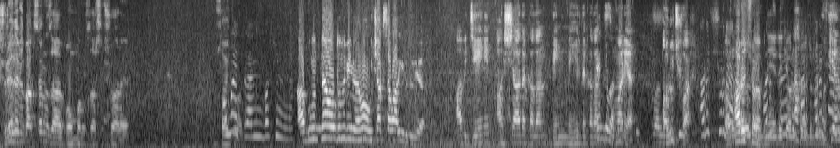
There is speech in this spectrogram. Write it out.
Şuraya da bir baksanız abi bombanız varsa şu araya. Müsait Bomba olan. ben bir bakayım yine. Abi bunun ne olduğunu bilmiyorum ama uçak savar gibi duruyor. Abi C'nin aşağıda kalan denin nehirde kalan Hangi kısım var ya. Arıç var. Arıç şurada. Arıç ya. Arıç mı? öldü abi. Niye'deki Arıç, öldürdüm ben. öldüreceğim.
